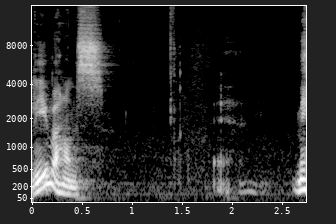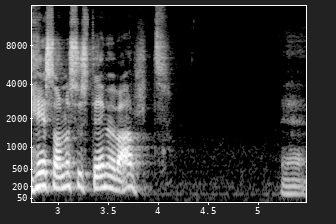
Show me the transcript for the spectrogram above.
livet hans. Vi har sånne systemer overalt. Eh,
